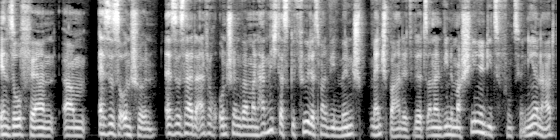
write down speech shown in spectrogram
Insofern, ähm, es ist unschön. Es ist halt einfach unschön, weil man hat nicht das Gefühl, dass man wie ein Mensch, Mensch behandelt wird, sondern wie eine Maschine, die zu funktionieren hat.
